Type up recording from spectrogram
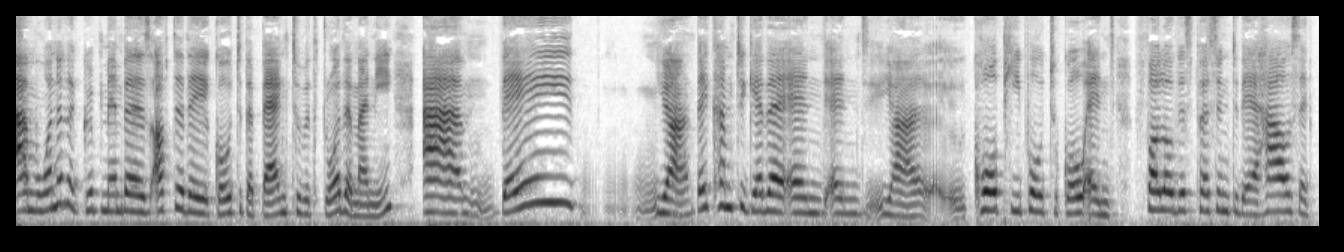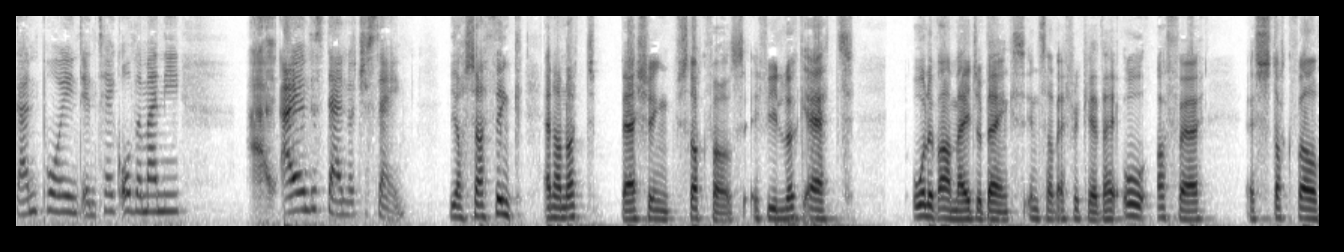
um, one of the group members, after they go to the bank to withdraw the money, um, they yeah they come together and and yeah call people to go and follow this person to their house at gunpoint and take all the money i, I understand what you're saying Yeah, so I think, and I'm not bashing stokvels. If you look at all of our major banks in South Africa, they all offer a stokvel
